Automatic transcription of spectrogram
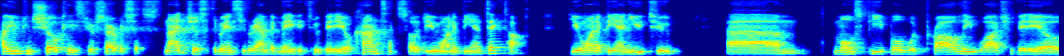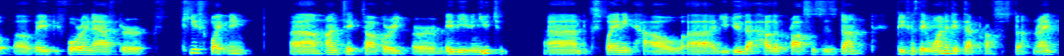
how you can showcase your services, not just through Instagram, but maybe through video content. So, do you want to be on TikTok? Do you want to be on YouTube? um, most people would probably watch a video of a before and after teeth whitening um, on TikTok or, or maybe even YouTube, um, explaining how uh, you do that, how the process is done, because they want to get that process done, right?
